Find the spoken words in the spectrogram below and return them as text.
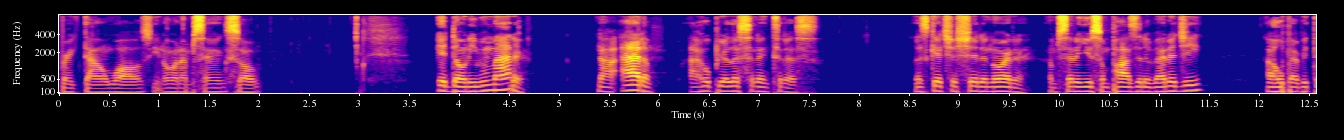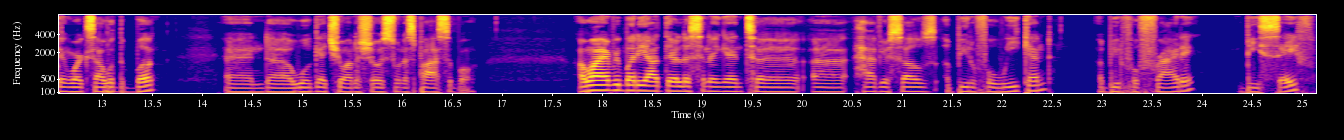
break down walls, you know what I'm saying? So it don't even matter. Now, Adam, I hope you're listening to this. Let's get your shit in order. I'm sending you some positive energy. I hope everything works out with the book and uh, we'll get you on the show as soon as possible. I want everybody out there listening in to uh, have yourselves a beautiful weekend, a beautiful Friday. Be safe.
